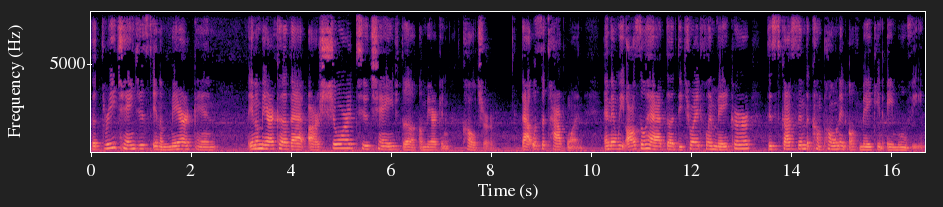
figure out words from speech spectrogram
the three changes in American in America that are sure to change the American culture. That was the top one. And then we also had the Detroit filmmaker discussing the component of making a movie.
